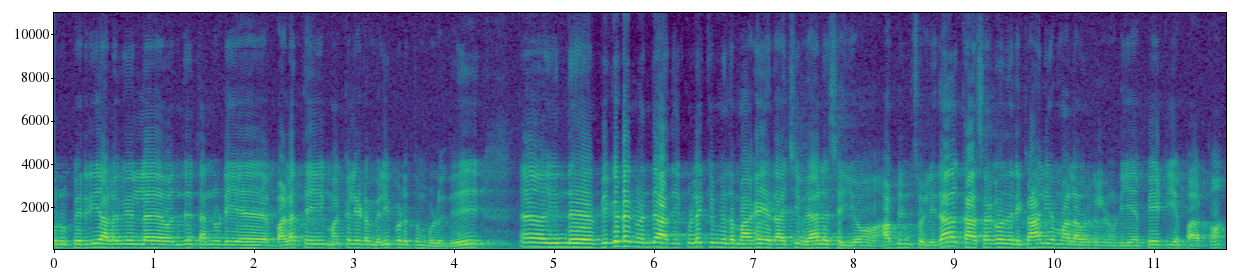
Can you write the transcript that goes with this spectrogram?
ஒரு பெரிய அளவில் வந்து தன்னுடைய பலத்தை மக்களிடம் வெளிப்படுத்தும் பொழுது இந்த விகடன் வந்து அதை குலைக்கும் விதமாக ஏதாச்சும் வேலை செய்யும் அப்படின்னு சொல்லி தான் கா சகோதரி காளியம்மாள் அவர்களுடைய பேட்டியை பார்த்தோம்.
